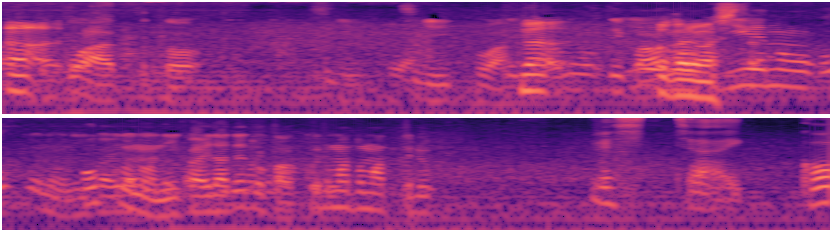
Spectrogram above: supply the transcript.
こは、あここはちょっと、次行くわ。次行くわ。なていうかわかりました家の奥の2階建てとか車止まってる。よしじゃあ行こ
